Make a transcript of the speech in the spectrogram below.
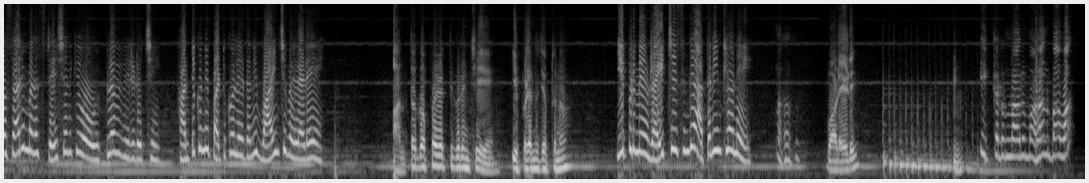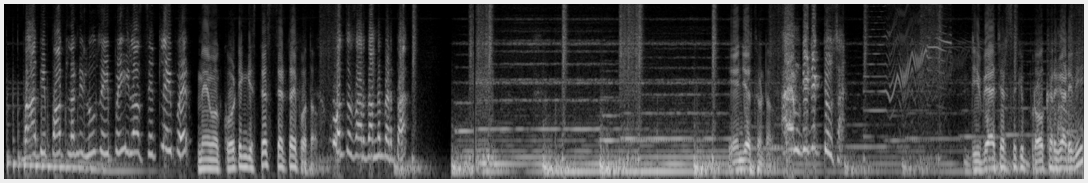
ఓసారి మన స్టేషన్కి ఓ విప్లవ వీరుడొచ్చి హంతకుని పట్టుకోలేదని వాయించి వెళ్ళాడే. అంత గొప్ప వ్యక్తి గురించి ఇప్పుడెందుకు చెప్తున్నావు? ఇప్పుడు మేము రైడ్ చేసింది అతనింట్లోనే వాడేడి? ఇక్కడ ఉన్నారు మహాన్ బావ. బాడీ పార్ట్లన్నీ లూజ్ అయిపోయి ఇలా సెటిల్ అయిపోయారు. మేము కోటింగ్ ఇస్తే సెట్ అయిపోతాం. వద్దు సార్ దండం పెడతా. ఏం చేస్తుంటావు? I'm detective sir. డివాచర్స్కి బ్రోకర్ గాడివి?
